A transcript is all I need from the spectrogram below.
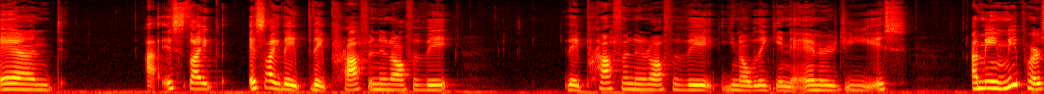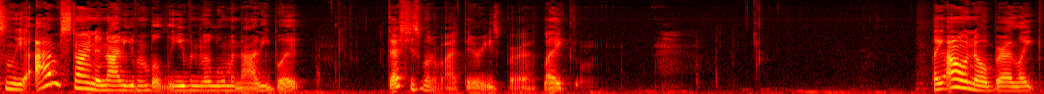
And it's like it's like they they profiting off of it. They profiting off of it. You know, they getting the energy. It's, I mean, me personally, I'm starting to not even believe in Illuminati, but that's just one of my theories, bro. Like, like I don't know, bro. Like,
